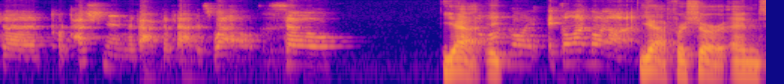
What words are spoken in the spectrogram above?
the percussion in the back of that as well. So yeah, it's a, lot going, it's a lot going on. Yeah, for sure. And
